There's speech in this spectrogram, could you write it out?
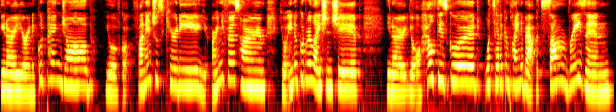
You know, you're in a good paying job, you've got financial security, you own your first home, you're in a good relationship you know, your health is good. What's there to complain about? But some reason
